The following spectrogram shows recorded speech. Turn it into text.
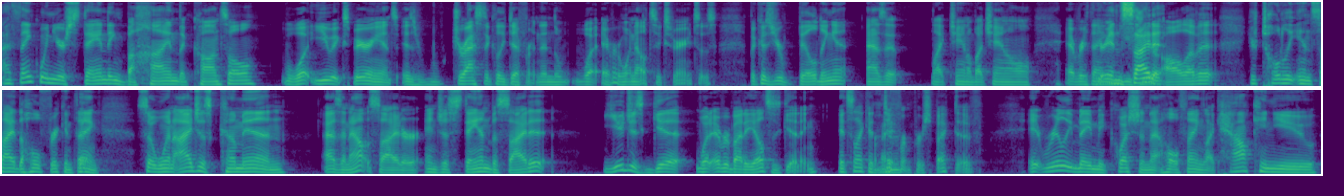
I think when you're standing behind the console, what you experience is drastically different than the, what everyone else experiences because you're building it as it like channel by channel, everything. You're inside hear it. all of it. You're totally inside the whole freaking thing. So when I just come in as an outsider and just stand beside it, you just get what everybody else is getting. It's like a different perspective. It really made me question that whole thing. Like, how can you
